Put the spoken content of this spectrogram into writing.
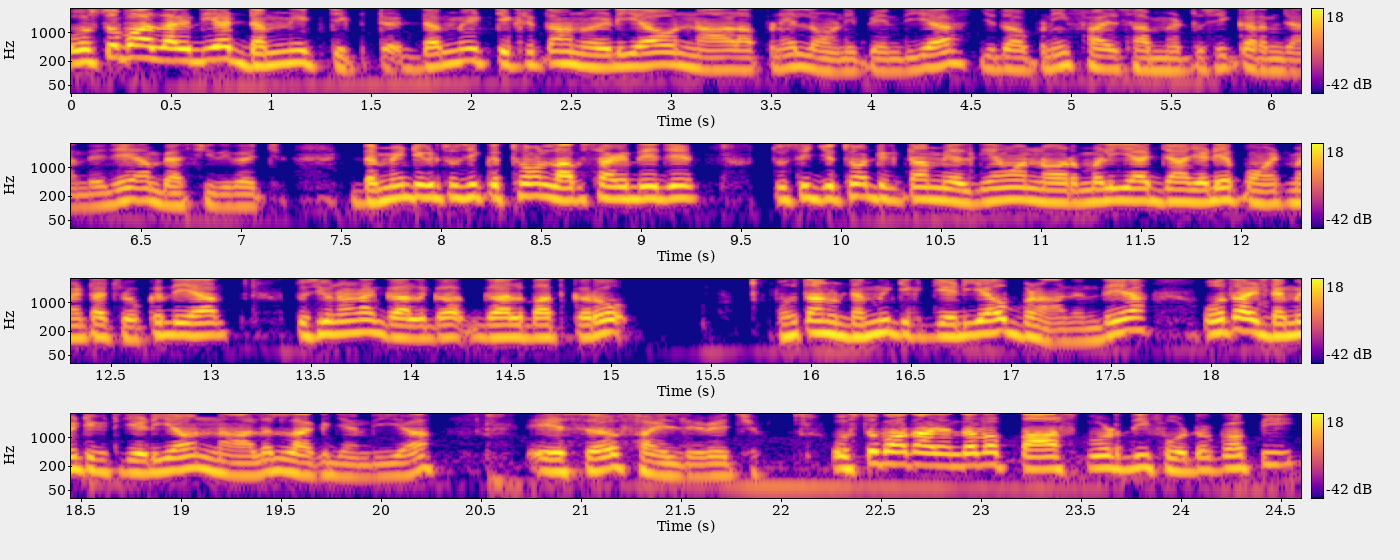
ਉਸ ਤੋਂ ਬਾਅਦ ਲੱਗਦੀ ਆ ਡੰਮੀ ਟਿਕਟ। ਡੰਮੀ ਟਿਕਟ ਤੁਹਾਨੂੰ ਜਿਹੜੀ ਆ ਉਹ ਨਾਲ ਆਪਣੇ ਲਾਉਣੀ ਪੈਂਦੀ ਆ, ਜਦੋਂ ਆਪਣੀ ਫਾਈਲ ਸਬਮਿਟ ਤੁਸੀਂ ਕਰਨ ਜਾਂਦੇ ਜੇ ਅੰਬੈਸੀ ਦੇ ਵਿੱਚ। ਡੰਮੀ ਟਿਕਟ ਤੁਸੀਂ ਕਿੱਥੋਂ ਲੱਭ ਸਕਦੇ ਜੇ? ਤੁਸੀਂ ਜਿੱਥੋਂ ਟਿਕਟਾਂ ਮਿਲਦੀਆਂ ਵਾ ਨਾਰਮਲੀ ਆ ਜਾਂ ਜਿਹੜੇ ਅਪਾਇੰਟਮੈਂਟਾਂ ਚੁੱਕਦੇ ਆ, ਤੁਸੀਂ ਉਹਨਾਂ ਨਾਲ ਗੱਲ ਗੱਲਬਾਤ ਕਰੋ। ਉਹ ਤੁਹਾਨੂੰ ਡੰਮੀ ਟਿਕਟ ਜਿਹੜੀ ਆ ਉਹ ਬਣਾ ਦਿੰਦੇ ਆ। ਉਹ ਤੁਹਾਡੀ ਡੰਮੀ ਟਿਕਟ ਜਿਹੜੀ ਆ ਉਹ ਨਾਲ ਲੱਗ ਜਾਂਦੀ ਆ ਇਸ ਫਾਈਲ ਦੇ ਵਿੱਚ। ਉਸ ਤੋਂ ਬਾਅਦ ਆ ਜਾਂਦਾ ਵਾ ਪਾਸਪੋਰਟ ਦੀ ਫੋਟੋਕਾਪੀ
